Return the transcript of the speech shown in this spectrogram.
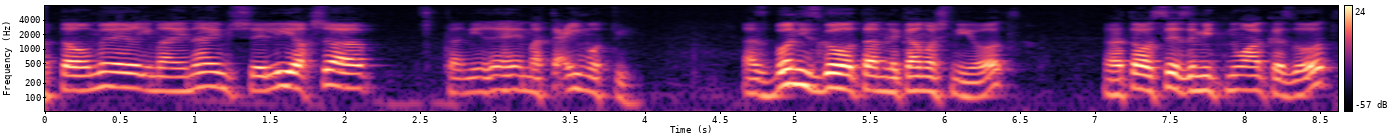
אתה אומר, עם העיניים שלי עכשיו, כנראה מטעים אותי. אז בוא נסגור אותם לכמה שניות, ואתה עושה איזה מתנועה כזאת,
